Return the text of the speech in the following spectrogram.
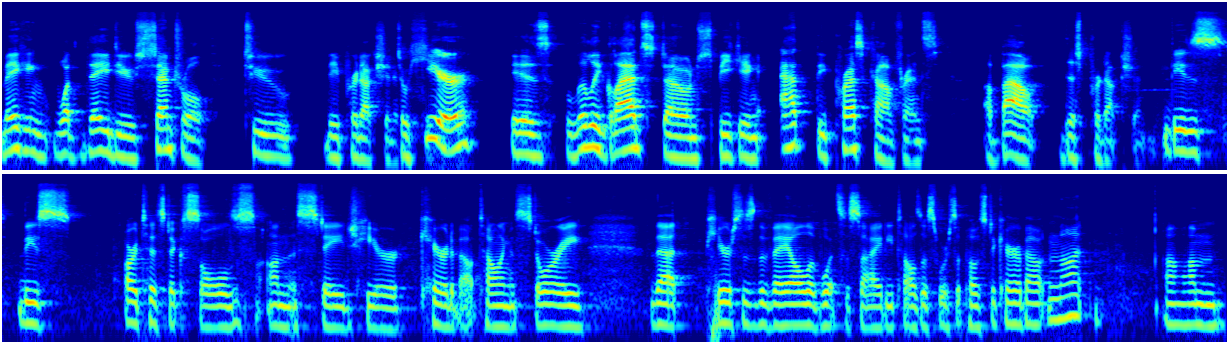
making what they do central to the production. So here is Lily Gladstone speaking at the press conference about this production. These these artistic souls on the stage here cared about telling a story that pierces the veil of what society tells us we're supposed to care about and not. Um,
